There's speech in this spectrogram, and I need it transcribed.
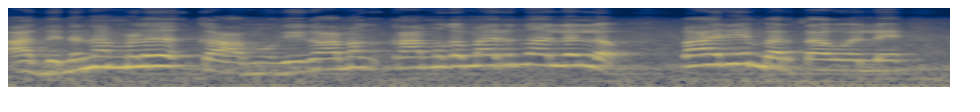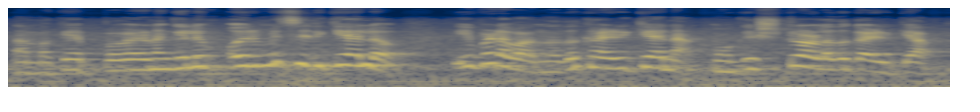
അതിന് നമ്മൾ കാമുകി കാമ കാമുകന്മാരൊന്നും അല്ലല്ലോ. ഭാര്യയും ഭർത്താവും അല്ലേ? നമുക്ക് എപ്പോൾ വേണമെങ്കിലും ഒരുമിച്ചിരിക്കാമല്ലോ ഇവിടെ വന്നത് കഴിക്കാനാ. നമുക്ക് ഇഷ്ടമുള്ളത് കഴിക്കാം.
